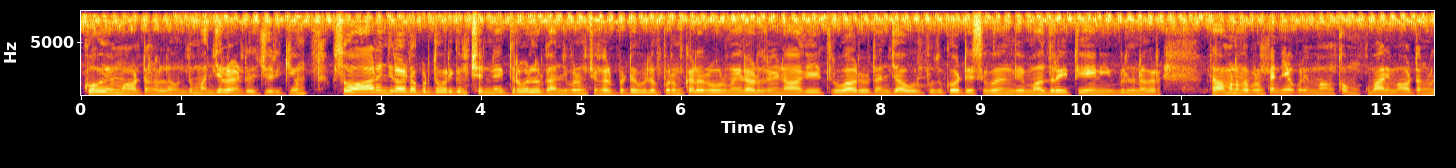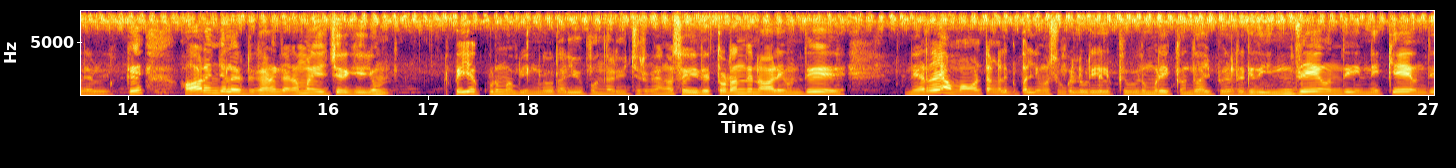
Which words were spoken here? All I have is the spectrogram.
கோவை மாவட்டங்களில் வந்து மஞ்சள் அலர்ட் எச்சரிக்கையும் ஸோ ஆரஞ்சு அலர்ட்டை பொறுத்த வரைக்கும் சென்னை திருவள்ளூர் காஞ்சிபுரம் செங்கல்பட்டு விழுப்புரம் கடலூர் மயிலாடுதுறை நாகை திருவாரூர் தஞ்சாவூர் புதுக்கோட்டை சிவகங்கை மதுரை தேனி விருதுநகர் ராமநாதபுரம் கன்னியாகுமரி மாவட்டம் குமாரி மாவட்டங்களுக்கு ஆரஞ்சு அலர்ட்டுக்கான கனமழை எச்சரிக்கையும் பெய்யக்கூடும் அப்படிங்கிற ஒரு அறிவிப்பு வந்து அறிவிச்சிருக்கிறாங்க. ஸோ இதை தொடர்ந்து நாளை வந்து நிறையா மாவட்டங்களுக்கு பள்ளி மற்றும் கல்லூரிகளுக்கு விடுமுறைக்கு வந்து வாய்ப்புகள் இருக்குது. இன்றே வந்து இன்றைக்கே வந்து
